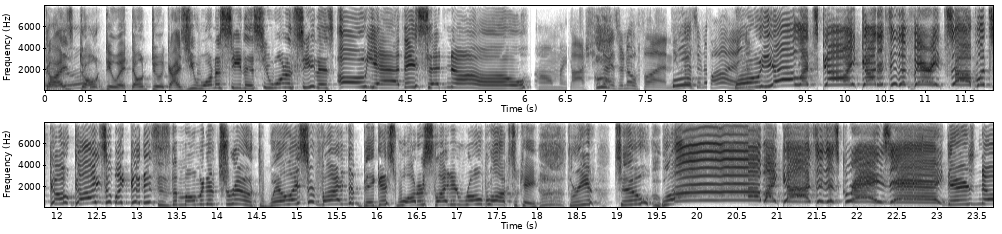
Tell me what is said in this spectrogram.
guys, don't do it. Don't do it, guys. You want to see this? You want to see this? Oh yeah, they said no. Oh my gosh, you guys are no fun. You guys are no fun. Oh yeah, let's go. I got it to the very top. Let's go, guys. Oh my goodness, this is the moment of truth. Will I survive the biggest water slide in Roblox? Okay, three, two. Whoa! Oh my gosh, this is crazy. There's no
